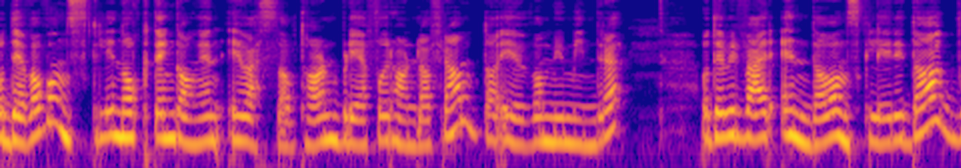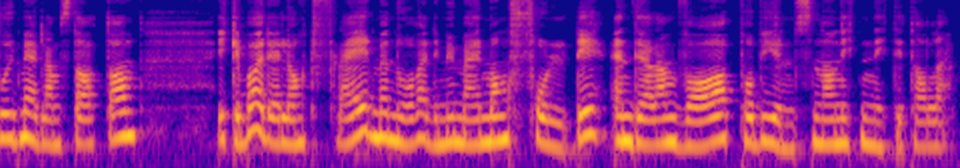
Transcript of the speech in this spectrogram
Og det var vanskelig nok den gangen EØS-avtalen ble forhandla fram, da EU var mye mindre. Og det vil være enda vanskeligere i dag, hvor medlemsstatene ikke bare er langt flere, men nå veldig mye mer mangfoldig enn det de var på begynnelsen av 1990-tallet.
